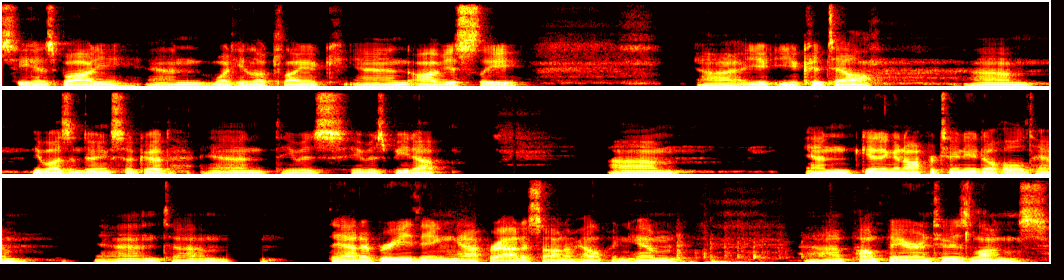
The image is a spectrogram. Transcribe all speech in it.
see his body and what he looked like, and obviously uh, you you could tell um, he wasn't doing so good, and he was he was beat up. Um, and getting an opportunity to hold him, and um, they had a breathing apparatus on him, helping him uh, pump air into his lungs.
